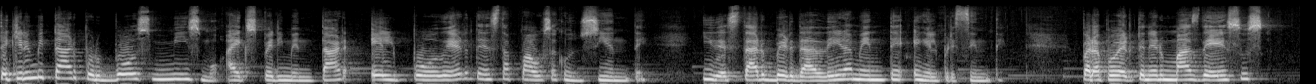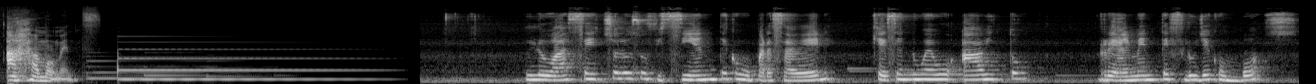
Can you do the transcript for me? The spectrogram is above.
Te quiero invitar por vos mismo a experimentar el poder de esta pausa consciente y de estar verdaderamente en el presente para poder tener más de esos aha moments. ¿Lo has hecho lo suficiente como para saber que ese nuevo hábito realmente fluye con vos?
